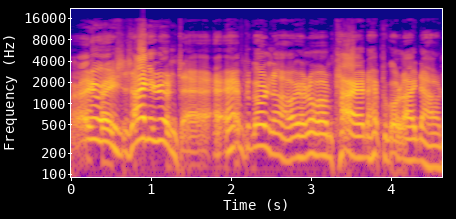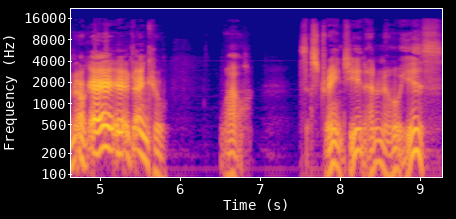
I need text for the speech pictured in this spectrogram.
anyways, I didn't. Uh, I have to go now. You know, I'm tired. I have to go lie down. Okay. Thank you. Wow, it's a strange kid. I don't know who he is.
